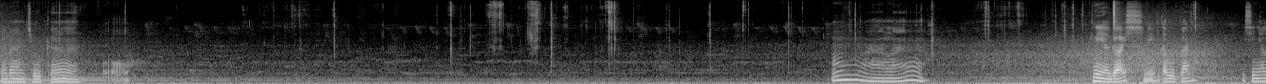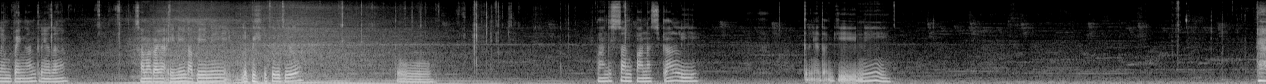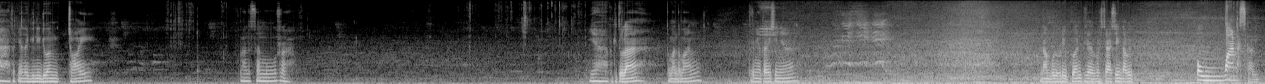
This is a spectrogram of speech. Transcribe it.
lebaran juga. Ini ya guys, ini kita buka. Isinya lempengan ternyata sama kayak ini tapi ini lebih kecil-kecil. Tuh. Pantesan panas sekali. Ternyata gini. Ternyata gini doang coy. Balasan murah. Ya begitulah teman-teman. Ternyata isinya. 60 ribuan bisa charging tapi panas sekali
